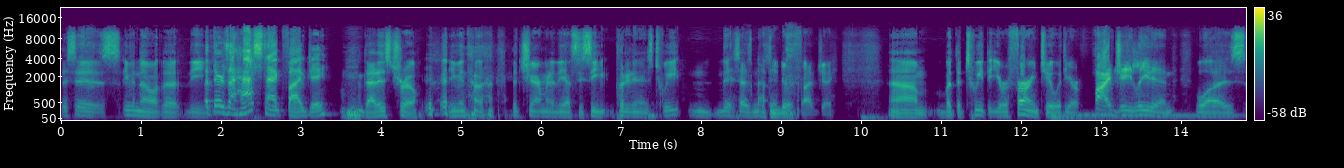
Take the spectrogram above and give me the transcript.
This is even though the the But there's a hashtag 5G. that is true. even though the chairman of the FCC put it in his tweet, this has nothing to do with 5G. Um, but the tweet that you're referring to with your 5G lead-in was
